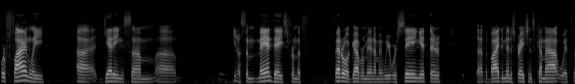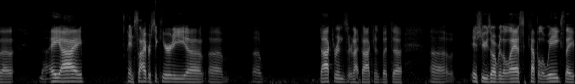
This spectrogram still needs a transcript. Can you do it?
we're finally uh, getting some, uh, you know, some mandates from the federal government. I mean, we, are seeing it there. the Biden administration's come out with AI and cybersecurity uh, um, uh, doctrines, or not doctrines, but uh, uh, issues over the last couple of weeks. They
